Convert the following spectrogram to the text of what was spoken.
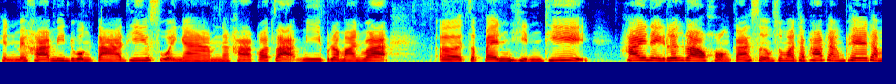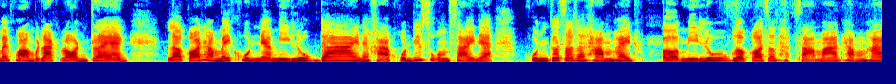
เห็นไหมคะ มีดวงตาที่สวยงามนะคะ ก็จะมีประมาณว่า เออจะเป็นหินที่ ให้ในเรื่องราวของการเสริมสมรรถภาพทางเพศทำให้ความรักร้อนแรง แล้วก็ทำให้คุณเนี่ยมีลูกได้นะคะ คนที่สวมใส่เนี่ยคุณก็จะจะทำให้มีลูกแล้วก็จะสามารถทำให้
